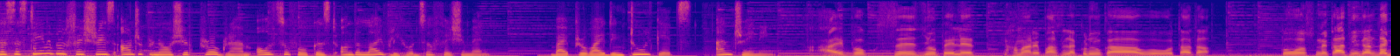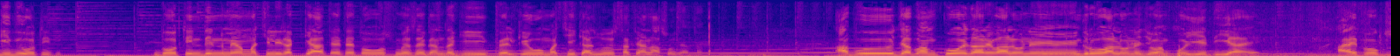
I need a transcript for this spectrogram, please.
The Sustainable Fisheries Entrepreneurship Program also focused on the livelihoods of fishermen by providing toolkits and training. I book से जो पहले हमारे पास लकड़ियों का वो होता था तो उसमें काफ़ी गंदगी भी होती थी दो तीन दिन में हम मछली रख के आते थे तो उसमें से गंदगी फैल के वो मच्छी का जो सत्यानाश हो जाता अब जब हमको इदारे वालों ने एंग्रो वालों ने जो हमको ये दिया है आई बॉक्स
